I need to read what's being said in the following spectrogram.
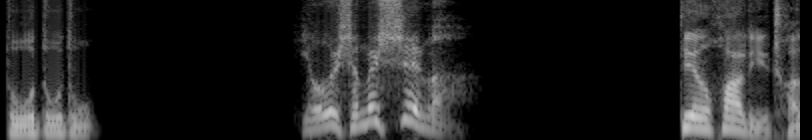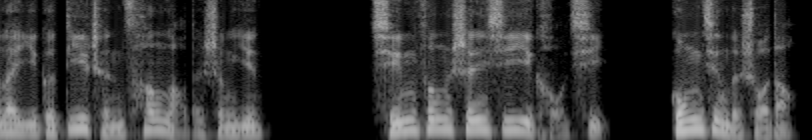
嘟嘟嘟，有什么事吗？电话里传来一个低沉苍老的声音。秦风深吸一口气，恭敬的说道：“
